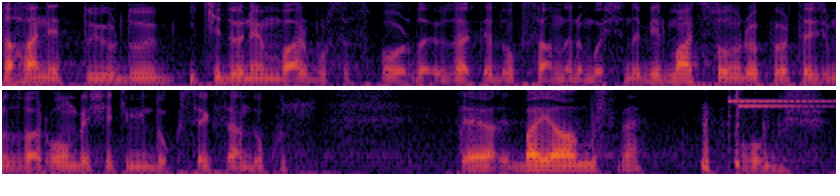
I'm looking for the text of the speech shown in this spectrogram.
daha net duyurduğu iki dönem var Bursa Spor'da. Özellikle 90'ların başında. Bir maç sonu röportajımız var. 15 Ekim 1989. Baya- Sevgili- Bayağı olmuş be. olmuş.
